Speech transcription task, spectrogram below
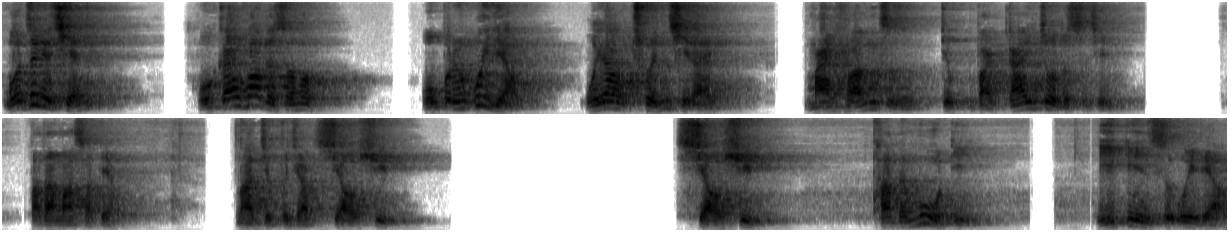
我这个钱，我该花的时候，我不能为了我要存起来。买房子就把该做的事情把它抹杀掉，那就不叫小训。小训，它的目的一定是为了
